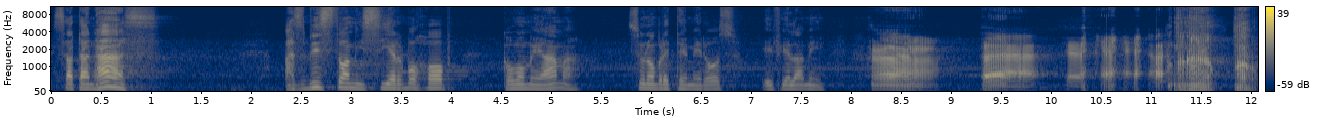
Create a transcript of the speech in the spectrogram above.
Satanás, ¿Has visto a mi siervo Job cómo me ama? Es un hombre temeroso y fiel a mí.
